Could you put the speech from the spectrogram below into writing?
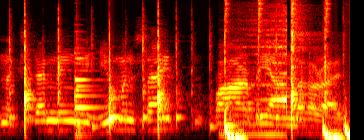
in extending the human sight far beyond the horizon.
